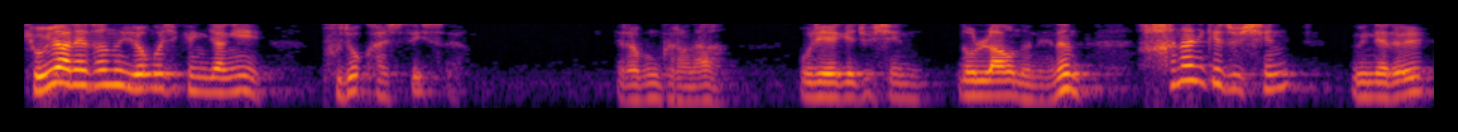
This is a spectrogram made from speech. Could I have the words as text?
교회 안에서는 이런 것이 굉장히 부족할 수도 있어요. 여러분 그러나 우리에게 주신 놀라운 은혜는 하나님께 주신 은혜를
